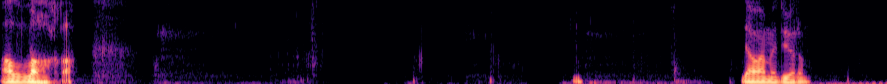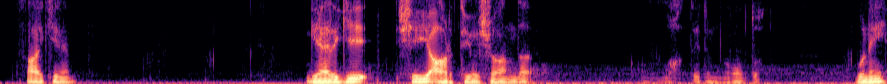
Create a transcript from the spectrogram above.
Allah. Devam ediyorum. Sakinim. Gergi şeyi artıyor şu anda. Allah dedim ne oldu? Bu ne?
